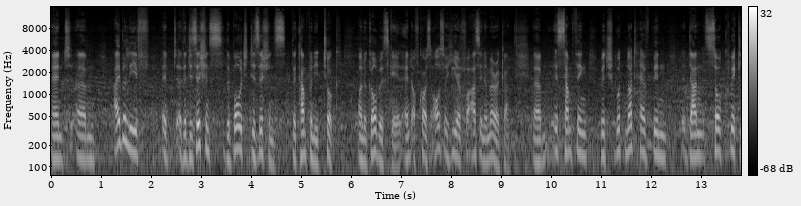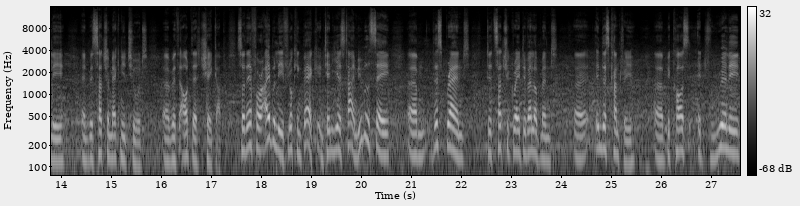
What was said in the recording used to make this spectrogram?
And um, I believe it, uh, the decisions, the bold decisions the company took on a global scale, and of course also here for us in America, um, is something which would not have been done so quickly and with such a magnitude uh, without that shake-up. So therefore, I believe, looking back in 10 years' time, we will say um, this brand did such a great development uh, in this country uh, because it really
